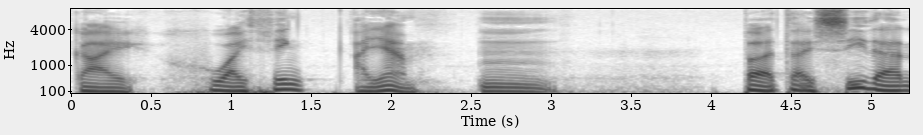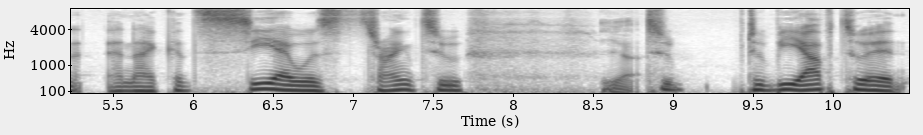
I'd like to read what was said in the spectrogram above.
guy who I think I am Mm. but I see that and I could see I was trying to Yeah, to to be up to it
